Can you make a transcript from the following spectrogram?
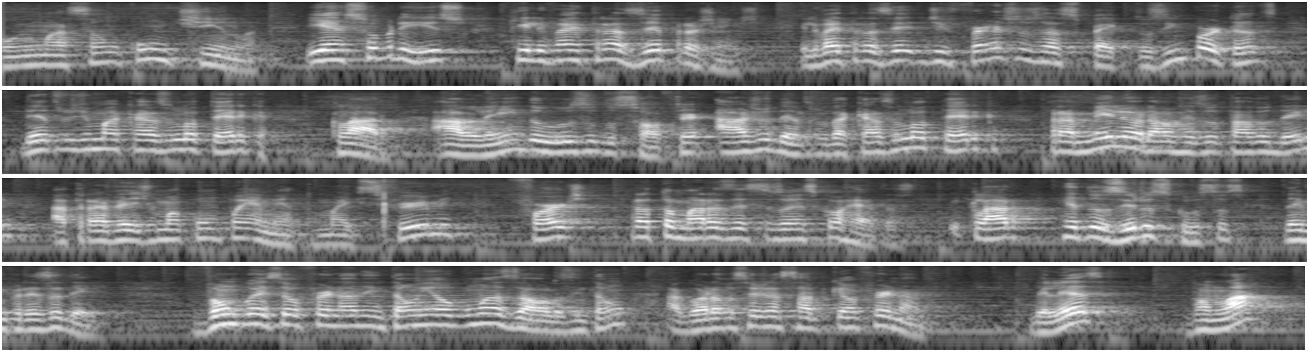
foi uma ação contínua. E é sobre isso que ele vai trazer para a gente. Ele vai trazer diversos aspectos importantes dentro de uma casa lotérica. Claro, além do uso do software ágil dentro da casa lotérica para melhorar o resultado dele através de um acompanhamento mais firme, forte para tomar as decisões corretas. E claro, reduzir os custos da empresa dele. Vamos conhecer o Fernando então em algumas aulas. Então agora você já sabe quem é o Fernando. Beleza? Vamos lá?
